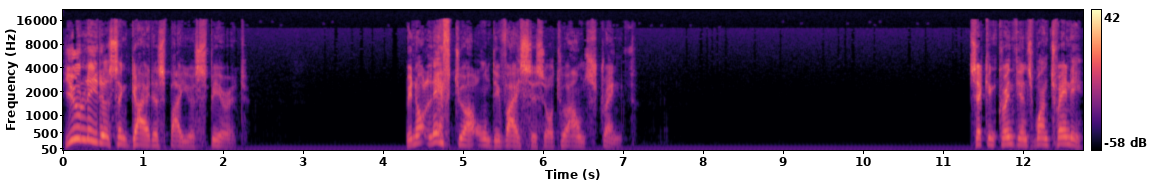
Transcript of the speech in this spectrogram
You lead us and guide us by your Spirit. We're not left to our own devices or to our own strength. 2 Corinthians 1:20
